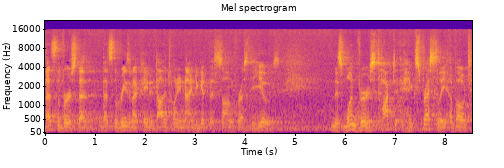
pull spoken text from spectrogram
that's the verse that that's the reason I paid $1.29 to get this song for us to use. This one verse talked expressly about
